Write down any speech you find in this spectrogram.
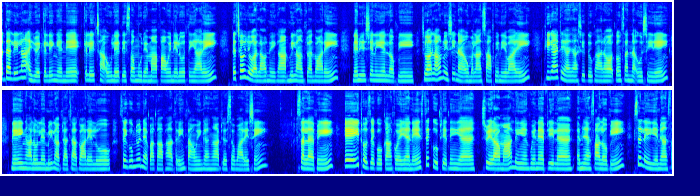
အသက်လေးလအရွယ်ကလေးငယ်နဲ့ကလေး6ဦးလည်းတည်ဆုံမှုတွေမှာပါဝင်နေလို့သိရတယ်။တချို့ရုပ်အလောင်းတွေကမိလောင်ကျွမ်းသွားတယ်။နေမြေရှင်းလင်းရေးလုပ်ပြီးရုပ်အလောင်းတွေရှိနိုင်အောင်မလားစာဖွေးနေပါတယ်။ထိခိုက်တရားရရှိသူကတော့32ဦးရှိတယ်။နေအိမ်ငါလုံးလည်းမိလောင်ပြကျသွားတယ်လို့စိတ်ကူးမြို့နယ်ပကဖသတင်းတာဝန်ခံကပြောဆိုပါတယ်ရှင်။ ဆက်လက်ပြီးအေအေထိုစစ်ကိုကာကွယ်ရန်နဲ့စစ်ကူဖြစ်သိမ်းရန်ရွှေတောင်မှာလေရင်ခွင်းနဲ့ပြည်လံအမြန်ဆောက်လုပ်ပြီးစစ်လေရင်များစ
